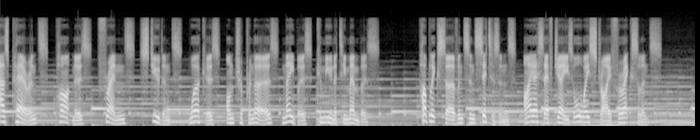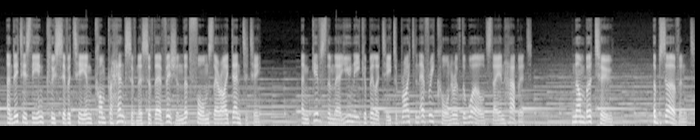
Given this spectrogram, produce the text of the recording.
As parents, partners, friends, students, workers, entrepreneurs, neighbors, community members, public servants and citizens, ISFJs always strive for excellence. And it is the inclusivity and comprehensiveness of their vision that forms their identity and gives them their unique ability to brighten every corner of the worlds they inhabit. Number 2. Observant.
